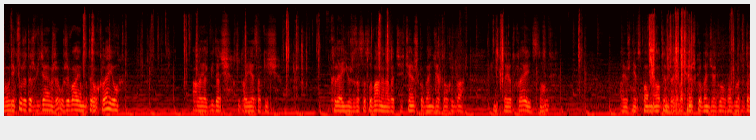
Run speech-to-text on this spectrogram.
Bo niektórzy też widziałem, że używają do tego kleju, ale jak widać tutaj jest jakiś klej już zastosowany, nawet ciężko będzie to chyba tutaj odkleić stąd. A już nie wspomnę o tym, że chyba ciężko będzie go w ogóle tutaj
